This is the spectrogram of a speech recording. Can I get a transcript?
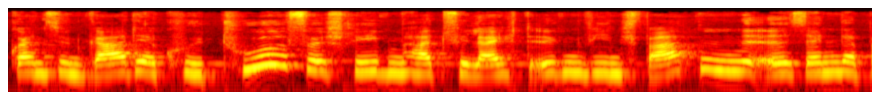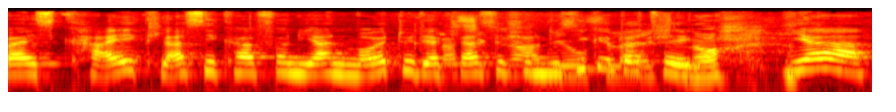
ganz und gar der Kultur verschrieben hat. Vielleicht irgendwie ein Spartensender bei Sky, Klassiker von Jan Meutel, der klassische Musik überträgt. Ja.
